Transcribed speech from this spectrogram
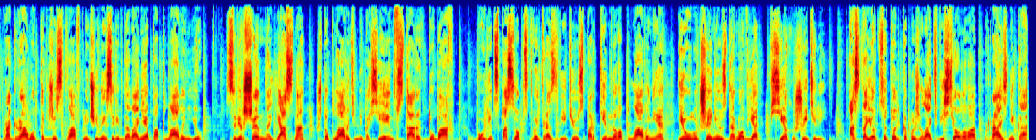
В программу торжества включены соревнования по плаванию. Совершенно ясно, что плавательный бассейн в Старых Дубах будет способствовать развитию спортивного плавания и улучшению здоровья всех жителей – Остается только пожелать веселого праздника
